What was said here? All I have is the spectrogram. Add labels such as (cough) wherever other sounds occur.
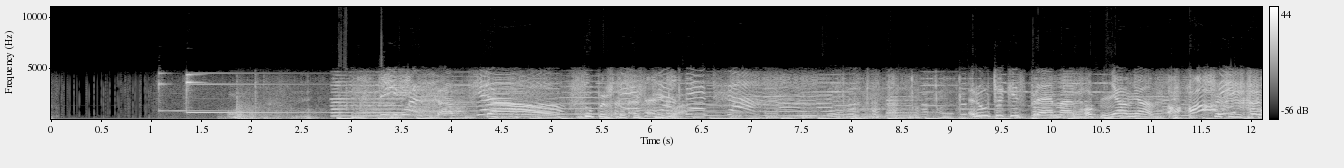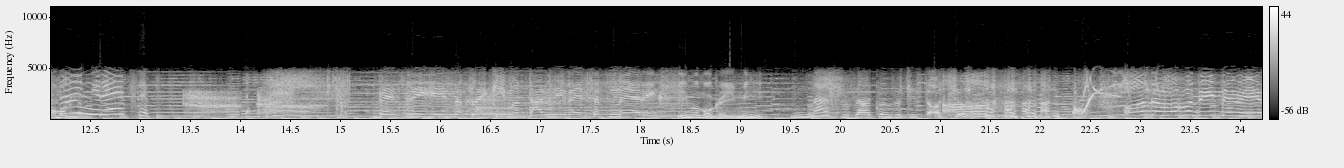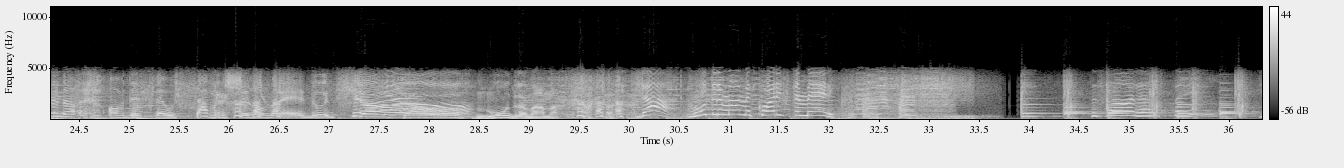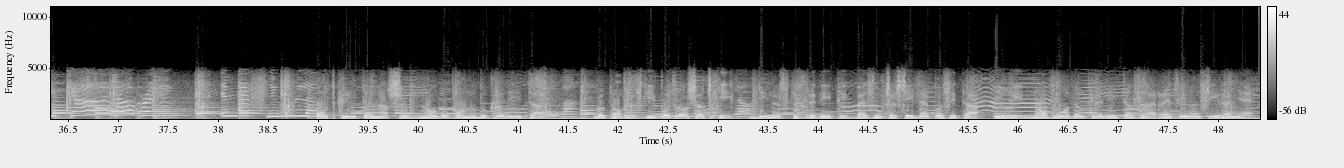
Stigla sam! Ćao! Super što si stigla. Ručak je spreman. Njam, njam. Čekaj da ti pomognem. mi recept. Bez brige i za pleki ima tamni recept Merix. Imamo ga i mi. Naš zakon za čistoću. (laughs) Onda mogu da idem mirno. Ovde je sve u savršenom (laughs) redu. Ćao! Ćao. Mudra mama. (laughs) Da, mudre mame koriste Merix. Otkrijte našu novu ponudu kredita. Gotovinski i potrošački, dinarski krediti bez učešća depozita ili nov model kredita za refinansiranje.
